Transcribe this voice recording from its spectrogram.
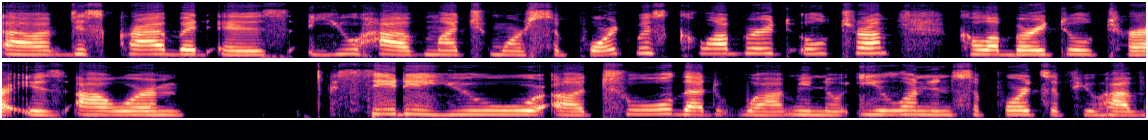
uh, describe it is you have much more support with Collaborate Ultra. Collaborate Ultra is our CityU uh, tool that you know e-learning supports. If you have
